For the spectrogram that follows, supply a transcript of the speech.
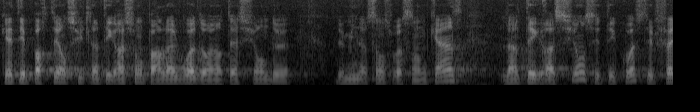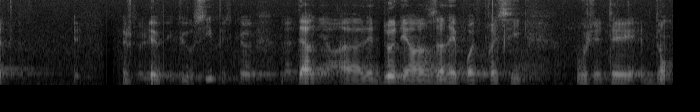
qui a été portée ensuite l'intégration par la loi d'orientation de, de 1975, l'intégration, c'était quoi? C'était le fait, je l'ai vécu aussi, puisque euh, les deux dernières années, pour être précis, où j'étais donc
